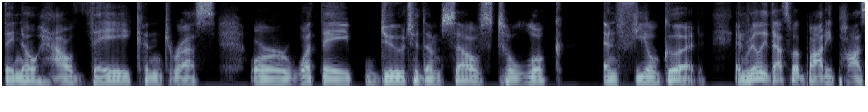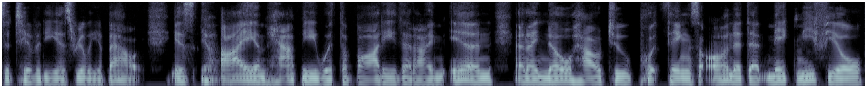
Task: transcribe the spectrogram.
They know how they can dress or what they do to themselves to look and feel good. And really that's what body positivity is really about is yeah. I am happy with the body that I'm in and I know how to put things on it that make me feel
